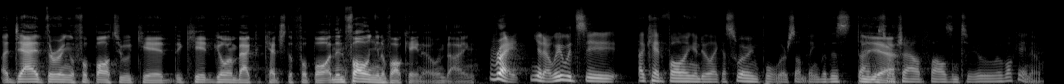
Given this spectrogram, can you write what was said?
a dad throwing a football to a kid, the kid going back to catch the football, and then falling in a volcano and dying. Right. You know, we would see a kid falling into like a swimming pool or something, but this dinosaur Yeah. child falls into a volcano.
